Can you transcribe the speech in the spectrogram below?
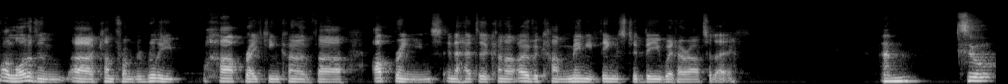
a lot of them uh, come from the really heartbreaking kind of uh, upbringings and I had to kind of overcome many things to be where they are today. Um, so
